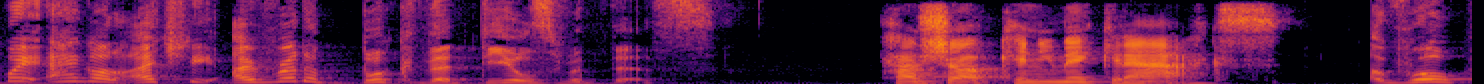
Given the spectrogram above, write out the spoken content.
Wait, hang on. Actually, I've read a book that deals with this. How sharp can you make an axe? Well,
